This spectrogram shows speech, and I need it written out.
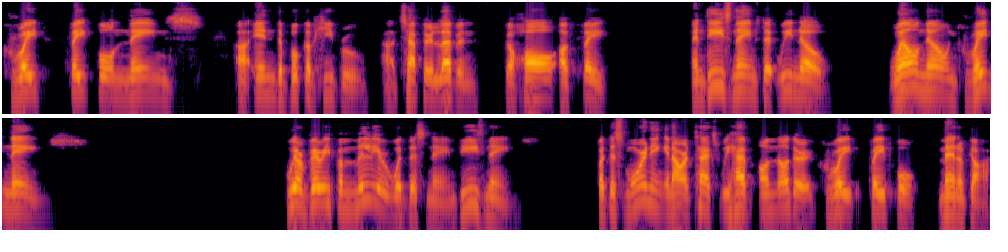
great faithful names uh, in the book of Hebrew, uh, chapter 11, the hall of faith. And these names that we know, well known, great names, we are very familiar with this name, these names. But this morning in our text, we have another great faithful man of God.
